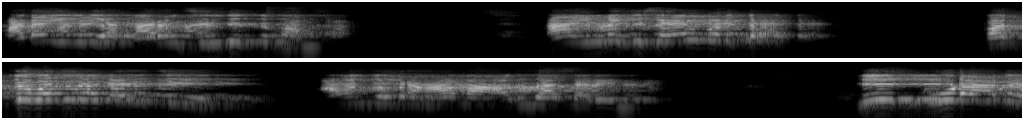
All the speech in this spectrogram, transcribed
வட இந்தியக்காரன் சிந்தித்து பார்க்கிறான். நான் இன்னைக்கு செயல்படுத்துறேன். பத்து வருஷம் கழிச்சு அவன் சொல்றான் ஆமா அதுதான் சரி. நீ கூடாது.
